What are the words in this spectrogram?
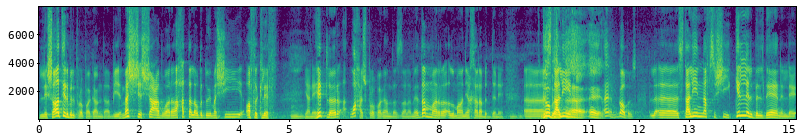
اللي شاطر بالبروباغندا بيمشي الشعب وراه حتى لو بده يمشيه off cliff يعني هتلر وحش بروباغندا الزلمة دمر ألمانيا خرب الدنيا. آه ستالين. آه إيه, إيه جوبلز. آه، ستالين نفس الشيء. كل البلدان اللي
